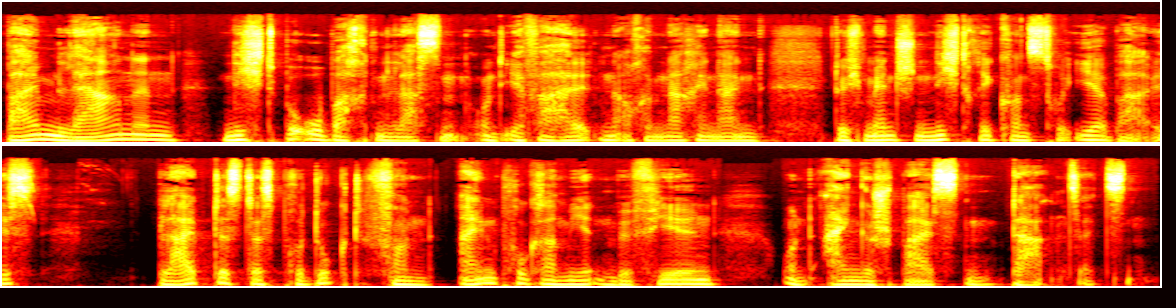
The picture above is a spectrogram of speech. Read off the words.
beim Lernen nicht beobachten lassen und ihr Verhalten auch im Nachhinein durch Menschen nicht rekonstruierbar ist, bleibt es das Produkt von einprogrammierten Befehlen und eingespeisten Datensätzen.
